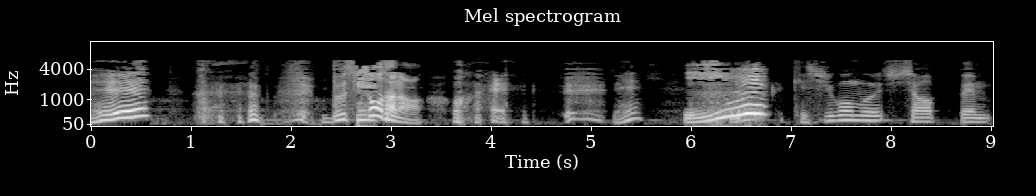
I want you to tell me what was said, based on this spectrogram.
えー、物騒だな。おいえ？えー、消しゴム、シャーペン、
